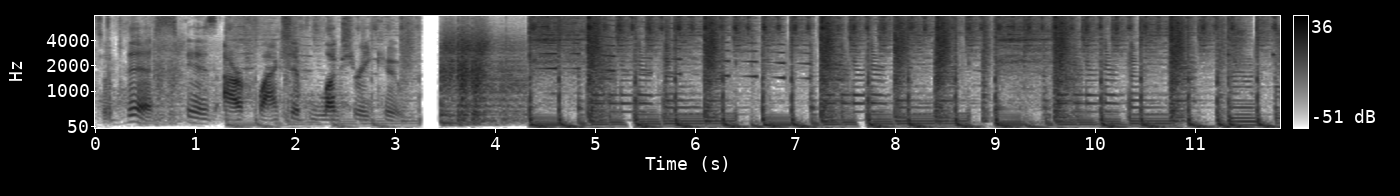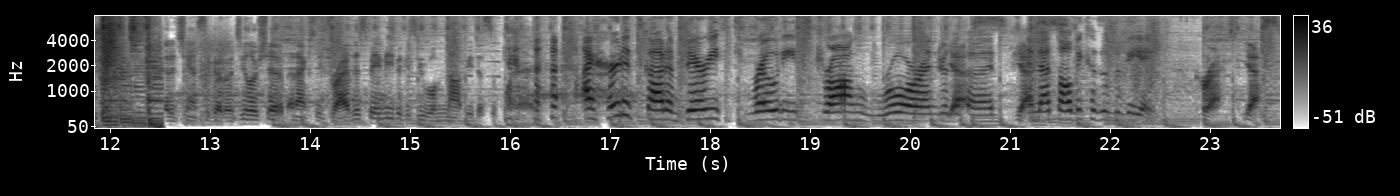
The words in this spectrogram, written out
So this is our flagship luxury coupe. Chance to go to a dealership and actually drive this baby because you will not be disappointed. I heard it's got a very throaty, strong roar under yes, the hood, yes. and that's all because of the V8. Correct, yes.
